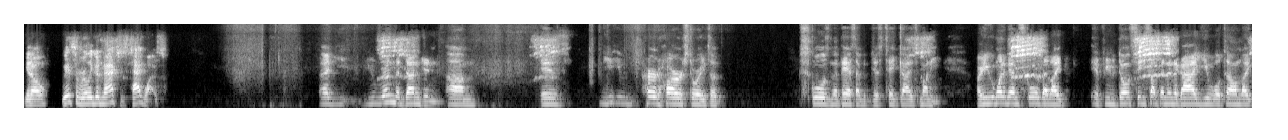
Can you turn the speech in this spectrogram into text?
you know, we had some really good matches tag wise. Uh, you, you run the dungeon. Um, is you, you've heard horror stories of schools in the past that would just take guys' money. Are you one of them schools that like if you don't see something in a guy, you will tell him like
